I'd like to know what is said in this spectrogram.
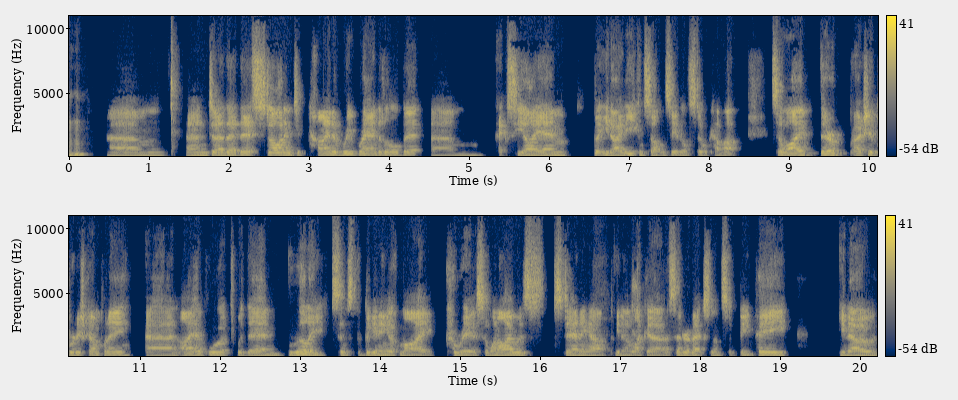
mm-hmm. um, and uh, they're, they're starting to kind of rebrand a little bit. Um, XCIM, but you know, in eConsultancy, it'll still come up. So I, they're actually a British company, and I have worked with them really since the beginning of my career. So when I was standing up, you know, like a center of excellence at BP, you know,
